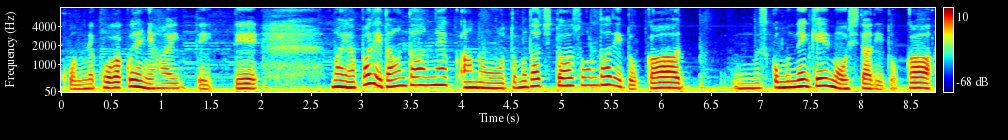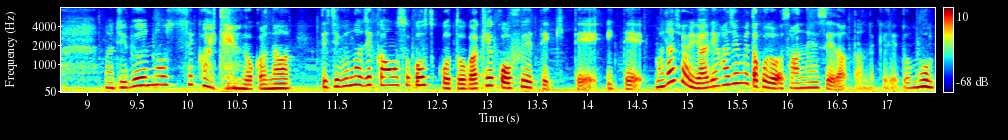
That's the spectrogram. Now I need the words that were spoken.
校ね高学年に入っていて、まあ、やっぱりだんだんねあの友達と遊んだりとか息子もねゲームをしたりとか、まあ、自分の世界っていうのかなで自分の時間を過ごすことが結構増えてきていて、まあ、ラジオやり始めた頃は3年生だったんだけれども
